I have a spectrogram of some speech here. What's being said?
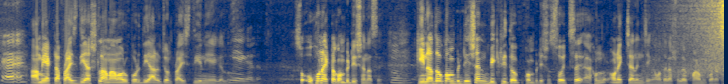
হ্যাঁ, আমি একটা প্রাইস দিয়ে আসলাম আমার উপর দিয়ে আরেকজন প্রাইস দিয়ে নিয়ে গেল। নিয়ে গেল। সো ওখানে একটা কম্পিটিশন আছে। কিনাতেও কম্পিটিশন বিক্রিতেও কম্পিটিশন সো ইটস এখন অনেক চ্যালেঞ্জিং আমাদের আসলে ফার্ম করাটা।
